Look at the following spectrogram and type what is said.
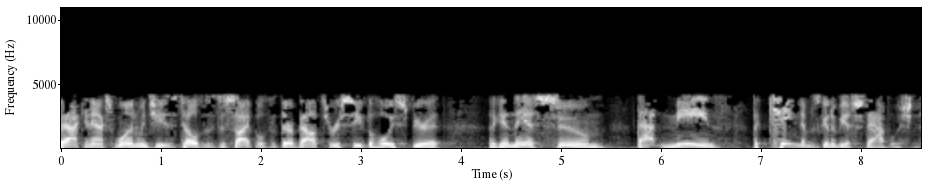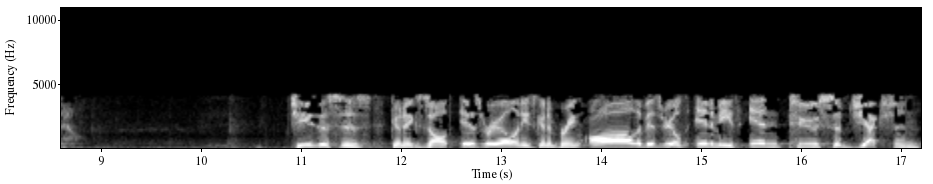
back in Acts 1 when Jesus tells his disciples that they're about to receive the Holy Spirit, again, they assume that means the kingdom's going to be established now. Jesus is going to exalt Israel and he's going to bring all of Israel's enemies into subjection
